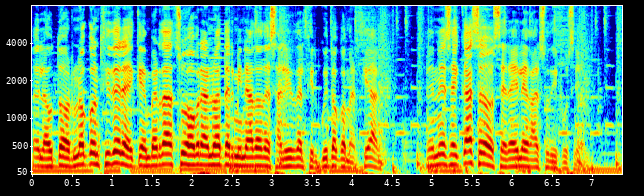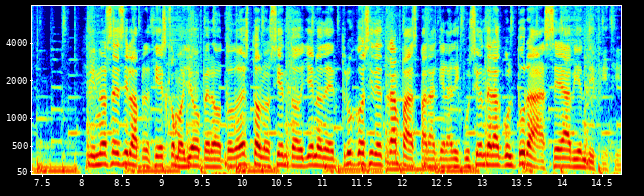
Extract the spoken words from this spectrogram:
el autor no considere que en verdad su obra no ha terminado de salir del circuito comercial. En ese caso será ilegal su difusión. Y no sé si lo apreciéis como yo, pero todo esto lo siento lleno de trucos y de trampas para que la difusión de la cultura sea bien difícil.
